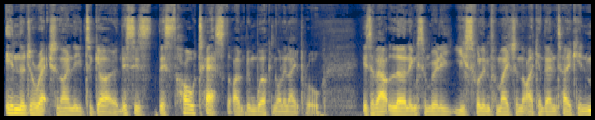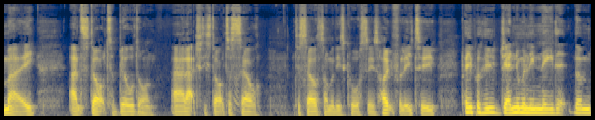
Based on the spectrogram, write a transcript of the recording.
in the direction I need to go. This is this whole test that I've been working on in April is about learning some really useful information that I can then take in May and start to build on and actually start to sell to sell some of these courses hopefully to people who genuinely need it them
